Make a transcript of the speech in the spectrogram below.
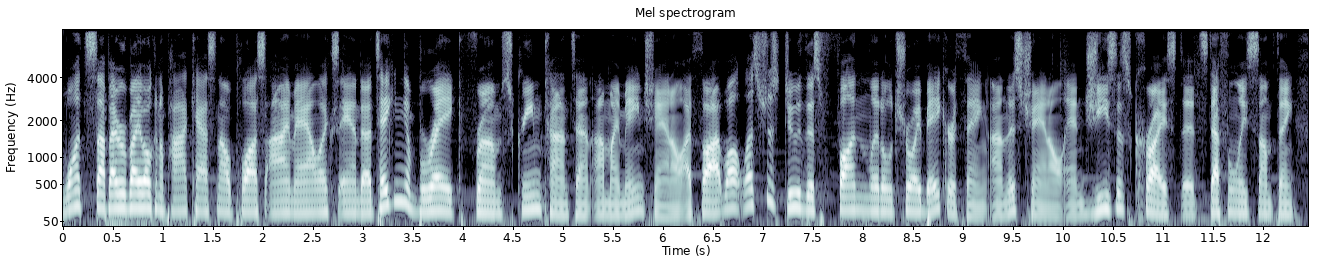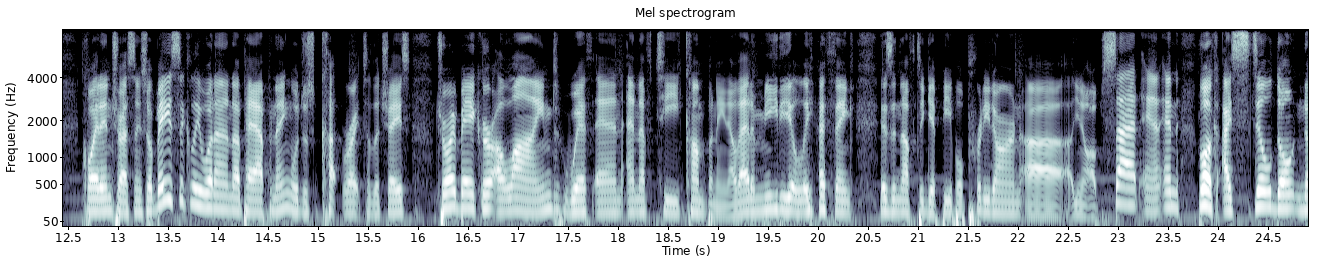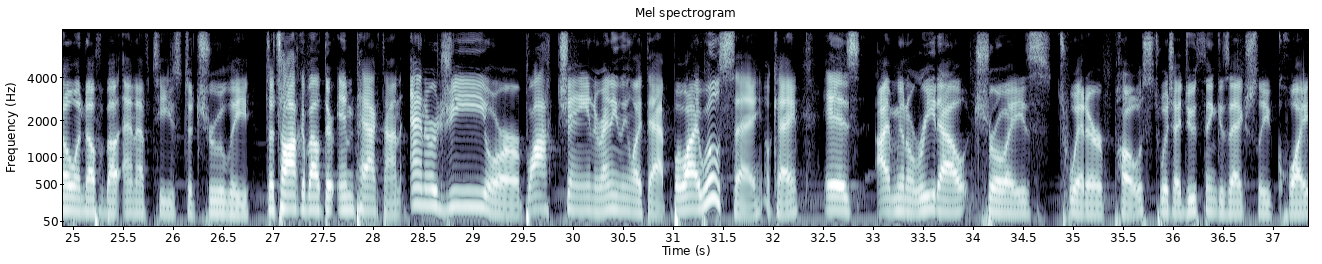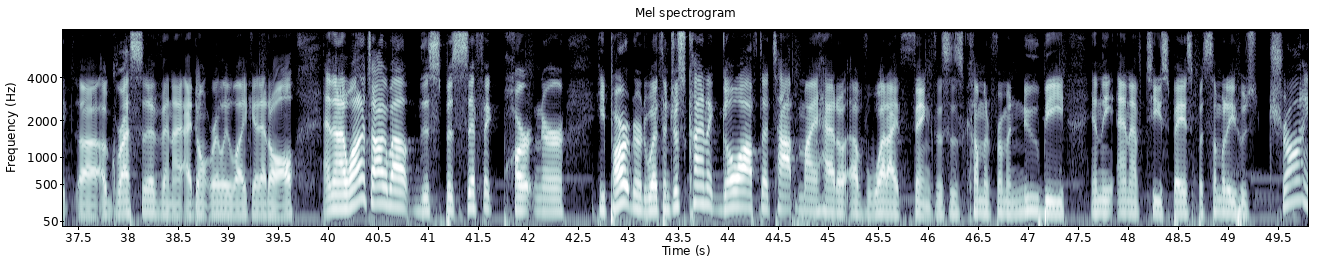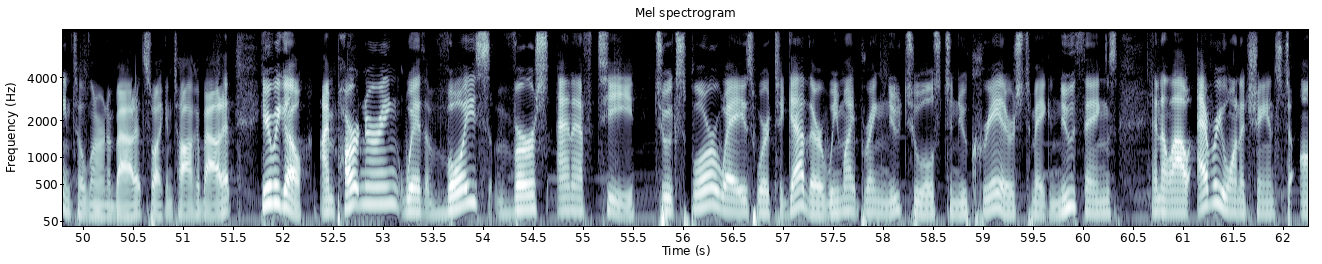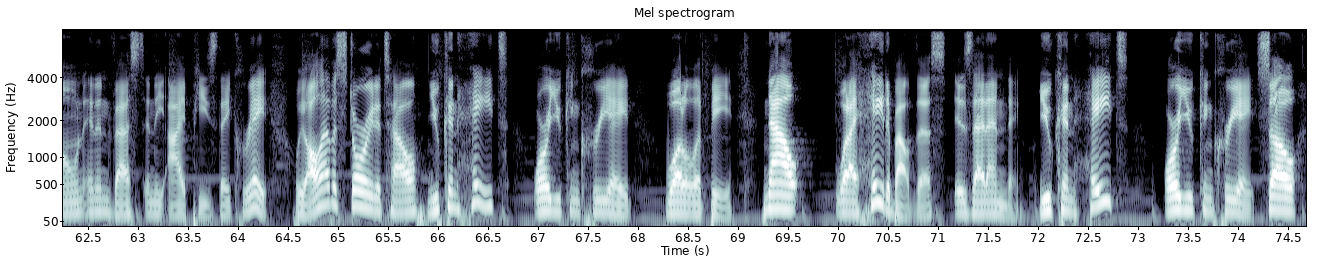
What's up, everybody? Welcome to Podcast Now Plus. I'm Alex, and uh, taking a break from Scream content on my main channel, I thought, well, let's just do this fun little Troy Baker thing on this channel. And Jesus Christ, it's definitely something quite interesting. So basically, what ended up happening, we'll just cut right to the chase. Troy Baker aligned with an NFT company. Now that immediately, I think, is enough to get people pretty darn, uh, you know, upset. And and look, I still don't know enough about NFTs to truly to talk about their impact on energy or blockchain blockchain or anything like that. But what I will say, okay, is I'm going to read out Troy's Twitter post, which I do think is actually quite uh, aggressive and I, I don't really like it at all. And then I want to talk about the specific partner he partnered with and just kind of go off the top of my head of what I think. This is coming from a newbie in the NFT space, but somebody who's trying to learn about it so I can talk about it. Here we go. I'm partnering with Voiceverse NFT to explore ways where together we might bring new tools to new creators to make new things and allow everyone a chance to own and invest in the IPs they create. We all have a story to tell. You can hate or you can create. What'll it be? Now, what I hate about this is that ending. You can hate or you can create. So,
